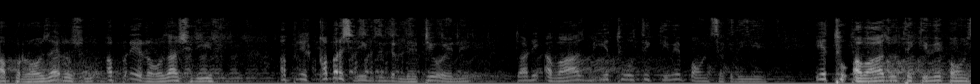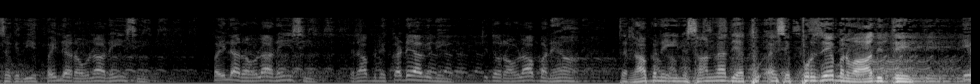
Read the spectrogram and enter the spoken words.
آپ روضہ رسول، اپنے روضہ شریف، اپنی قبر شریف دے اندر لیٹے ہوئے نے، تہاڈی آواز بھی ایتھوں اوتھے کیویں پہنچ سکدی ہے؟ ایتھوں آواز اوتھے کیویں پہنچ سکدی ہے؟ پہلا رولا نہیں سی، پہلا رولا نہیں سی، رب نے کڈیا بھی نہیں۔ جدو رولا بنیا رب نے انسانہ دے ہتھوں ایسے پرزے بنوا دیتے۔ اے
